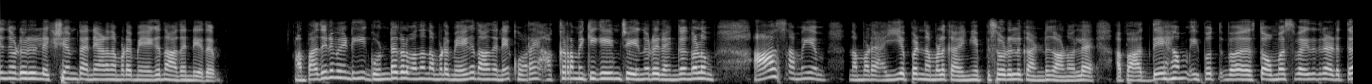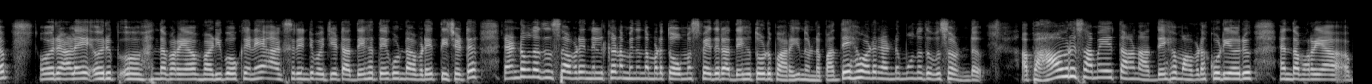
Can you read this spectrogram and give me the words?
എന്നുള്ളൊരു ലക്ഷ്യം തന്നെയാണ് നമ്മുടെ മേഘനാഥന്റേത് അപ്പം അതിനുവേണ്ടി ഈ ഗുണ്ടകൾ വന്ന് നമ്മുടെ മേഘനാഥനെ കുറേ ആക്രമിക്കുകയും ചെയ്യുന്ന ഒരു രംഗങ്ങളും ആ സമയം നമ്മുടെ അയ്യപ്പൻ നമ്മൾ കഴിഞ്ഞ എപ്പിസോഡിൽ കണ്ടു കാണും അല്ലേ? അപ്പം അദ്ദേഹം ഇപ്പോൾ തോമസ് വൈദ്യരുടെ അടുത്ത് ഒരാളെ ഒരു എന്താ പറയുക വടിപോക്കനെ ആക്സിഡന്റ് പറ്റിയിട്ട് അദ്ദേഹത്തെ കൊണ്ട് അവിടെ എത്തിച്ചിട്ട് രണ്ട് മൂന്ന് ദിവസം അവിടെ നിൽക്കണമെന്ന് നമ്മുടെ തോമസ് വൈദ്യർ അദ്ദേഹത്തോട് പറയുന്നുണ്ട്. അപ്പം അദ്ദേഹം അവിടെ രണ്ട് മൂന്ന് ദിവസം ഉണ്ട്. അപ്പം ആ ഒരു സമയത്താണ് അദ്ദേഹം അവിടെ കൂടി ഒരു എന്താ പറയുക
